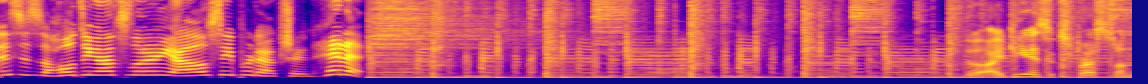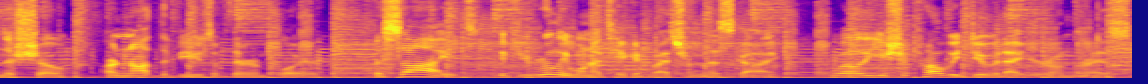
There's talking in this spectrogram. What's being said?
This is a Holding Out Learning LLC production. Hit it! The ideas expressed on this show are not the views of their employer. Besides, if you really want to take advice from this guy, well, you should probably do it at your own risk.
